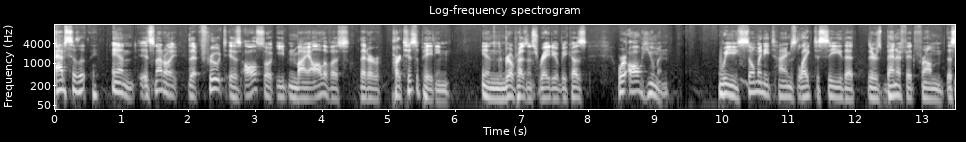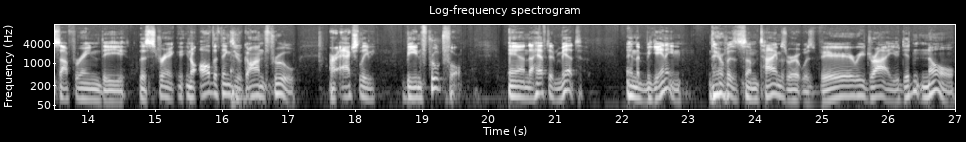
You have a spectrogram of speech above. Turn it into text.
Absolutely. And it's not only that fruit is also eaten by all of us that are participating in Real Presence Radio because we're all human. We so many times like to see that there's benefit from the suffering, the the strength, you know, all the things you've gone through are actually being fruitful. And I have to admit, in the beginning, there was some times where it was very dry. You didn't know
